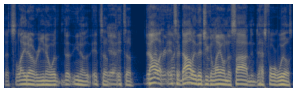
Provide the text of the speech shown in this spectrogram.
that's laid over. You know, with the you know, it's a Yeah. it's a dolly. It's like a a dolly that you can lay on the side, and it has four wheels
